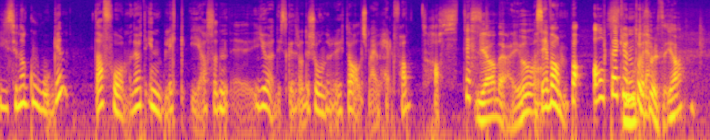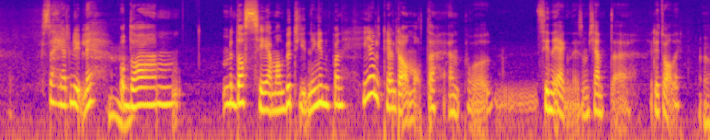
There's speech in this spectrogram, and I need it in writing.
i synagogen. Da får man jo et innblikk i altså, den eh, jødiske tradisjoner og ritualer som er jo helt fantastisk. Ja, det er jo Altså, jeg var med på alt jeg kunne, Tore. Ja. Så det er helt nydelig. Mm. Og da, men da ser man betydningen på en helt, helt annen måte enn på sine egne liksom, kjente ritualer. Ja,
